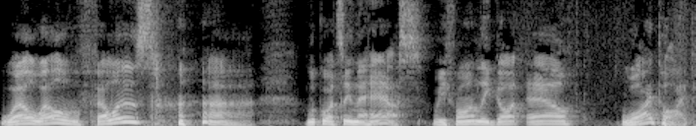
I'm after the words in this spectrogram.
Well, well, fellas, look what's in the house. We finally got our Y pipe.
